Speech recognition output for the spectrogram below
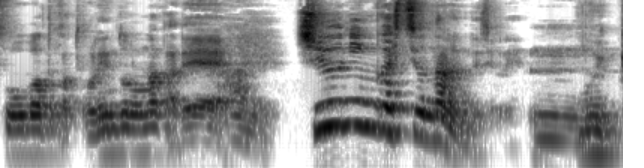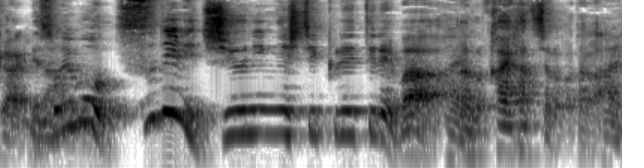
相場とかトレンドの中で、はい。チューニングが必要になるんですよね。うんもう一回。で、なそれを常にチューニングしてくれてれば、はいあの、開発者の方が、はい。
